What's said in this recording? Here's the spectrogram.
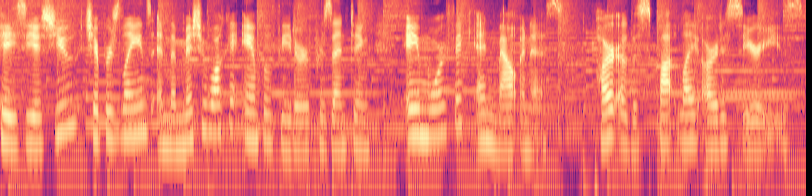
KCSU, Chippers Lanes, and the Mishawaka Amphitheater presenting Amorphic and Mountainous, part of the Spotlight Artist Series.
